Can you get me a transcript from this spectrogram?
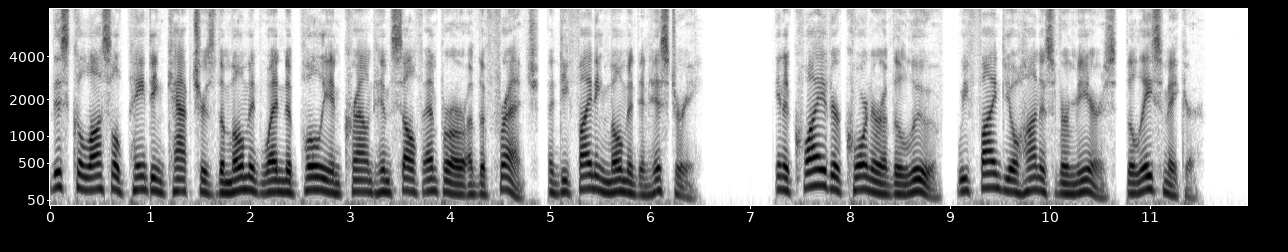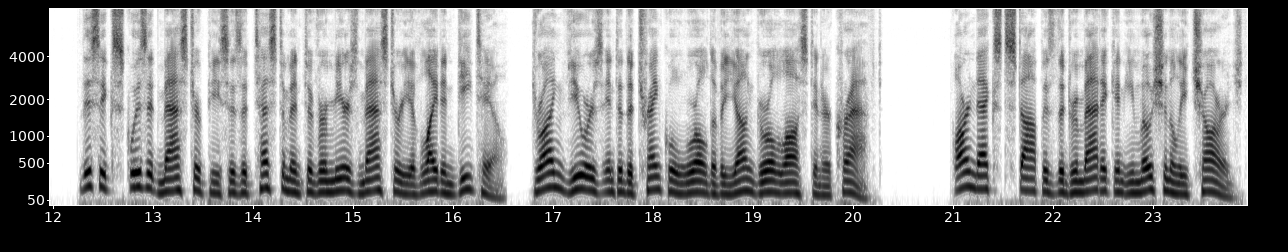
This colossal painting captures the moment when Napoleon crowned himself Emperor of the French, a defining moment in history. In a quieter corner of the Louvre, we find Johannes Vermeer's The Lacemaker. This exquisite masterpiece is a testament to Vermeer's mastery of light and detail, drawing viewers into the tranquil world of a young girl lost in her craft. Our next stop is the dramatic and emotionally charged,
